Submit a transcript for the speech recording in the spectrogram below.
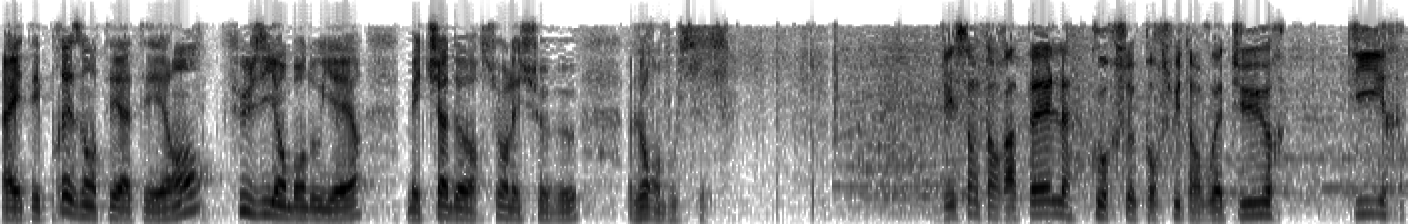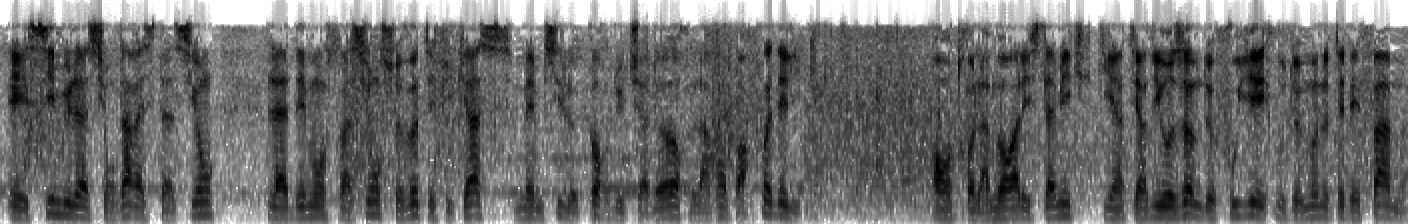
a été présentée à Téhéran, fusil en bandoulière, mais tchador sur les cheveux. Laurent Boussier. Descente en rappel, course-poursuite en voiture, tir et simulation d'arrestation, la démonstration se veut efficace, même si le port du tchador la rend parfois délicate. Entre la morale islamique qui interdit aux hommes de fouiller ou de monoter des femmes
